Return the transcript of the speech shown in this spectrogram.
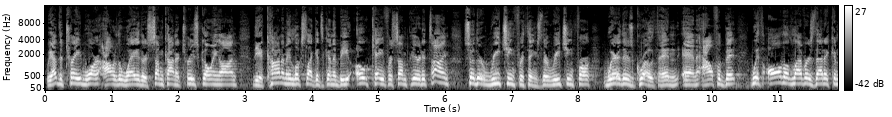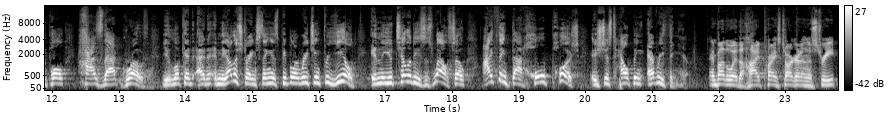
we have the trade war out of the way. There's some kind of truce going on. The economy looks like it's going to be okay for some period of time. So they're reaching for things. They're reaching for where there's growth. And, and Alphabet, with all the levers that it can pull, has that growth. You look at, and, and the other strange thing is people are reaching for yield in the utilities as well. So I think that whole push is just helping everything here. And by the way, the high price target on the street,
